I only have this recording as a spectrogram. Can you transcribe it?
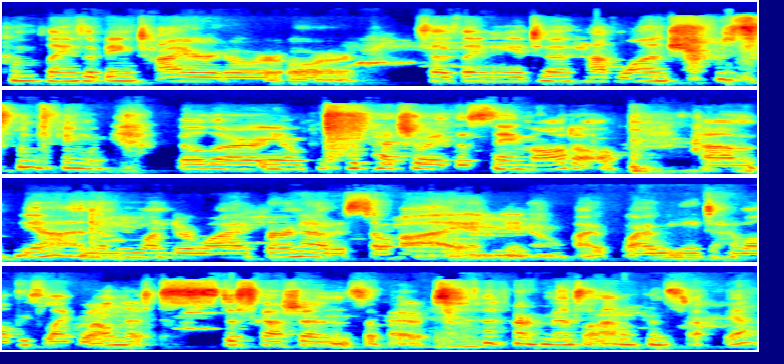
complains of being tired or or says they need to have lunch or something. We build our you know perpetuate the same model, um, yeah, and then we wonder why burnout is so high, and you know why why we need to have all these like wellness discussions about our mental health and stuff. Yeah,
